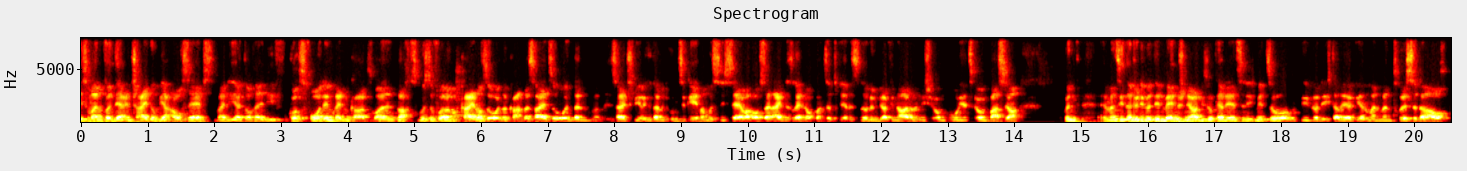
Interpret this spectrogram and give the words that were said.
ist man von der Entscheidung ja auch selbst, weil die ja doch relativ kurz vor dem Rennen gab. Weil nachts wusste vorher noch keiner so und dann kam das halt so und dann ist halt schwierig damit umzugehen. Man muss sich selber auf sein eigenes Rennen auch konzentrieren. Das ist ein Olympiafinale und nicht irgendwo jetzt irgendwas, ja. Und man sieht natürlich mit den Menschen, ja, wieso fährt er jetzt nicht mit so? Wie würde ich da reagieren? Man, man tröstet da auch.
